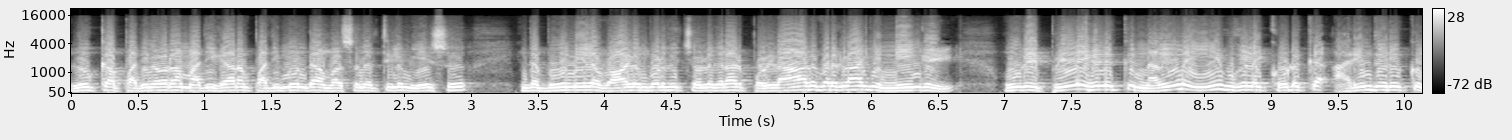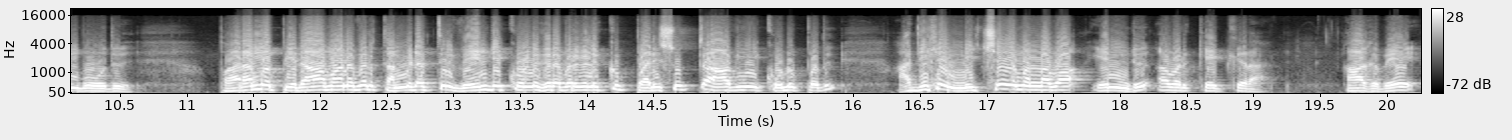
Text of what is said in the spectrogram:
லூக்கா பதினோராம் அதிகாரம் பதிமூன்றாம் வசனத்திலும் இயேசு இந்த பூமியில வாழும் பொழுது சொல்லுகிறார் பொல்லாதவர்களாகிய நீங்கள் உங்கள் பிள்ளைகளுக்கு நல்ல ஈவுகளை கொடுக்க அறிந்திருக்கும் போது பரம பிதாவானவர் தம்மிடத்தில் வேண்டிக் கொள்ளுகிறவர்களுக்கு பரிசுத்த ஆவியை கொடுப்பது அதிக நிச்சயமல்லவா? என்று அவர் கேட்கிறார். ஆகவே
